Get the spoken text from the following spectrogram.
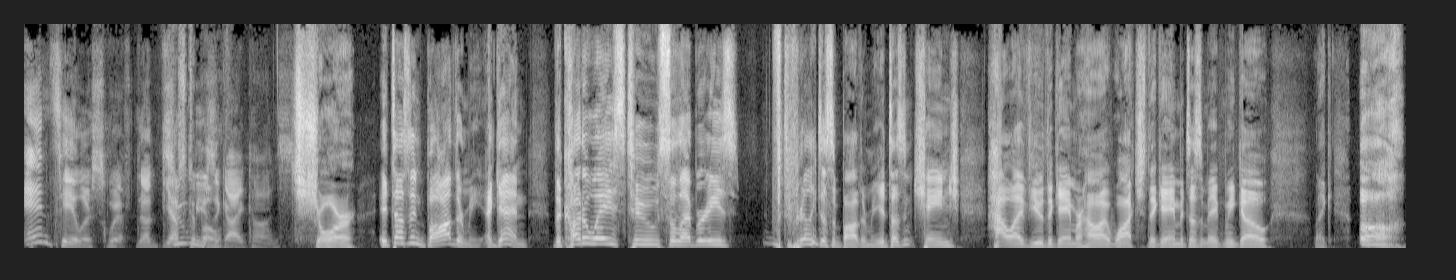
and Taylor Swift, the two Yes to music both. icons? Sure. It doesn't bother me. Again, the cutaways to celebrities really doesn't bother me. It doesn't change how I view the game or how I watch the game. It doesn't make me go like, "Ugh,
